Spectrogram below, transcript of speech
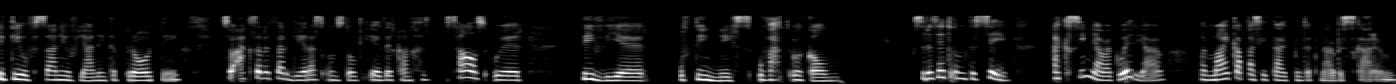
Pietie of Sunny of Jannie te praat nie. So ek sal dit waardeer as ons dalk eerder kan gesels oor die weer of die nuus of wat ook al. So dis net om te sê, ek sien jou, ek hoor jou, maar my kapasiteit moet ek nou beskerm.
